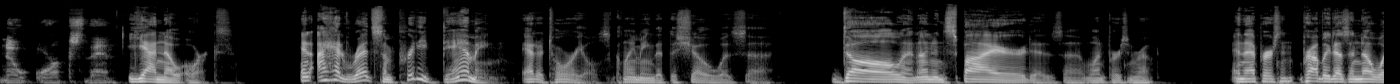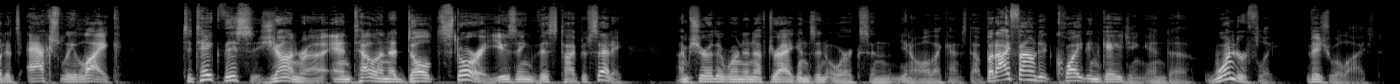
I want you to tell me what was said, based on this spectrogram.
No orcs, then? Yeah, no orcs. And I had read some pretty damning editorials claiming that the show was uh, dull and uninspired, as uh, one person wrote. And that person probably doesn't know what it's actually like to take this genre and tell an adult story using this type of setting. I'm sure there weren't enough dragons and orcs and, you know, all that kind of stuff. But I found it quite engaging and uh, wonderfully visualized,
